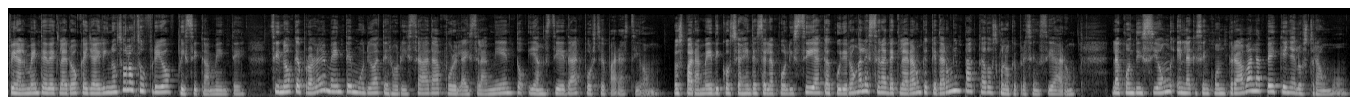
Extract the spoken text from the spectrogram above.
Finalmente declaró que Yailin no solo sufrió físicamente, sino que probablemente murió aterrorizada por el aislamiento y ansiedad por separación. Los paramédicos y agentes de la policía que acudieron a la escena declararon que quedaron impactados con lo que presenciaron. La condición en la que se encontraba la pequeña los traumó.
